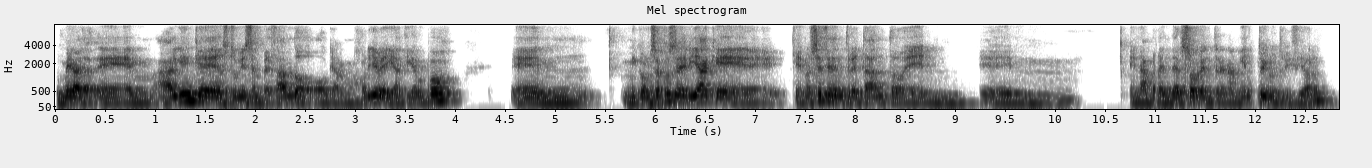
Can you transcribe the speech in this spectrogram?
Mira, em, a alguien que estuviese empezando o que a lo mejor lleve ya tiempo, em, mi consejo sería que, no se centre tanto en, en aprender sobre entrenamiento y nutrición,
